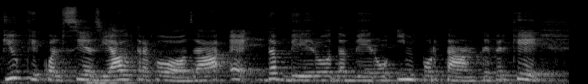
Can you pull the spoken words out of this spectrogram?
più che qualsiasi altra cosa è davvero davvero importante perché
